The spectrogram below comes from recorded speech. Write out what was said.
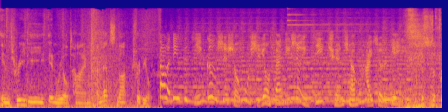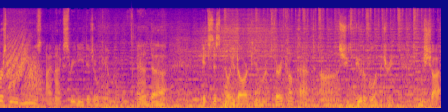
in 3D in real time, and that's not trivial. 到了第四集，更是首部使用 3D 摄影机全程拍摄的电影。This is the first movie to use IMAX 3D digital camera, and uh, it's this million dollar camera. It's very compact, uh, shoots beautiful imagery, and we shot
